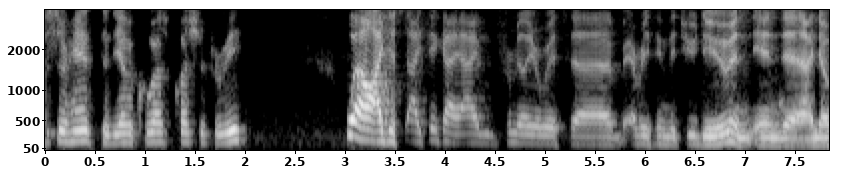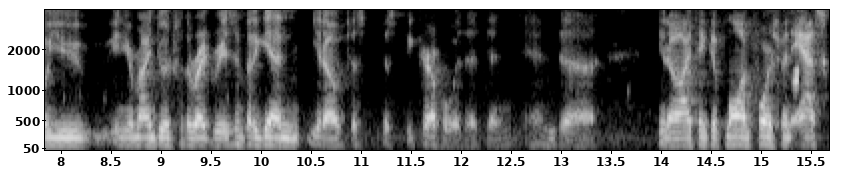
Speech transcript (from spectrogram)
Mr. Hansen? Do you have a que- question for me? Well, I just I think I, I'm familiar with uh, everything that you do, and and uh, I know you in your mind do it for the right reason. But again, you know, just just be careful with it, and and uh, you know, I think if law enforcement asks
